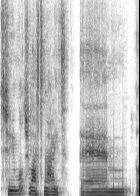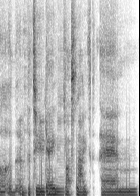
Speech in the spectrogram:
too much last night. Um, of the two games last night. Um,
